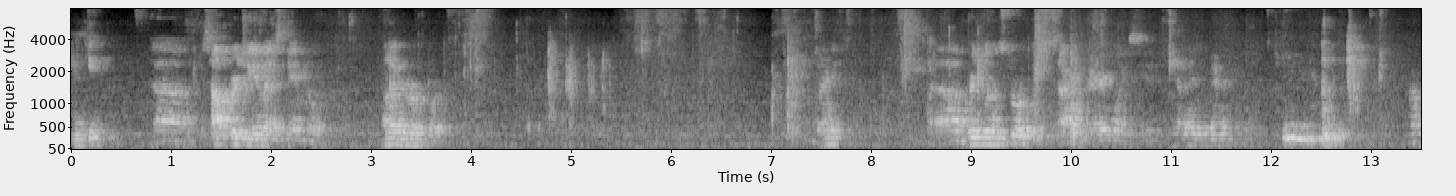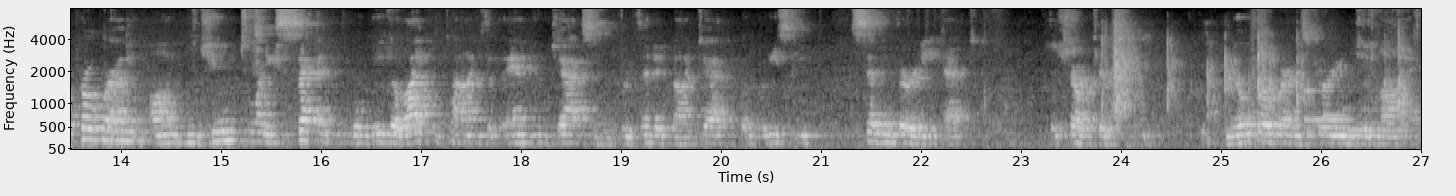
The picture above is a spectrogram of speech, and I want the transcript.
Thank you. Uh, Southbridge EMS, Dan Miller. I have a report. All right. Uh, Bridgeville Historical Society, Mary Weiss. You have anything, Mary? Our program on June 22nd will be the Life and Times of Andrew Jackson, presented by Jack Puglisi seven thirty at the shelter. No programs during July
